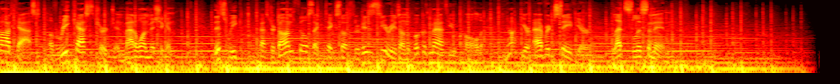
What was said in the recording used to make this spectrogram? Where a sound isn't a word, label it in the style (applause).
podcast of Recast Church in Mattawan, Michigan. This week, Pastor Don Filsek takes us through his series on the book of Matthew called Not Your Average Savior. Let's listen in.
